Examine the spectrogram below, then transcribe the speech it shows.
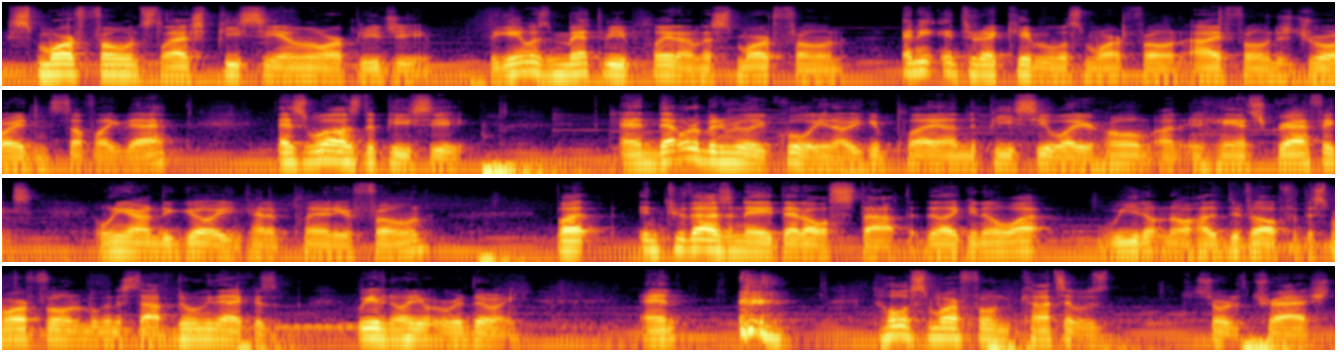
smartphone slash PC MMORPG. The game was meant to be played on a smartphone, any internet capable smartphone, iPhones, Droid, and stuff like that, as well as the PC. And that would have been really cool. You know, you can play on the PC while you're home on enhanced graphics, and when you're on the go, you can kind of play on your phone. But in 2008, that all stopped. They're like, you know what? We don't know how to develop for the smartphone. We're going to stop doing that because we have no idea what we're doing. And the whole smartphone concept was sort of trashed.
